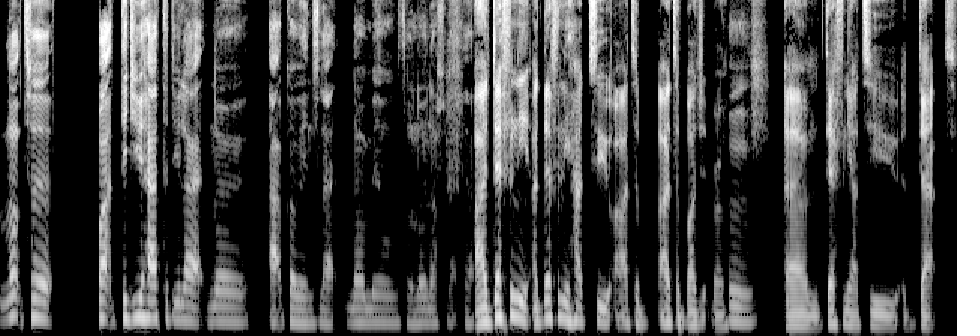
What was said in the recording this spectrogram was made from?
not to but did you have to do like no outgoings, like no meals or no nothing like that? I definitely, I definitely had to, I had to, I had to budget, bro. Mm, Um, definitely had to adapt.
